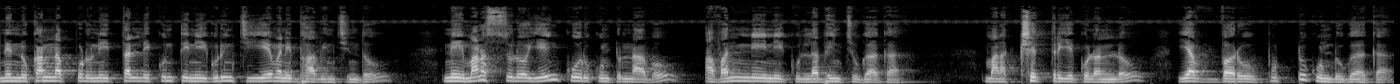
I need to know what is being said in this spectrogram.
నిన్ను కన్నప్పుడు నీ తల్లి కుంతి నీ గురించి ఏమని భావించిందో నీ మనస్సులో ఏం కోరుకుంటున్నావో అవన్నీ నీకు లభించుగాక. మన క్షత్రియ కులంలో ఎవ్వరూ పుట్టుకుండుగాక.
